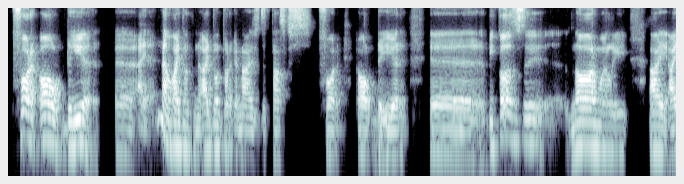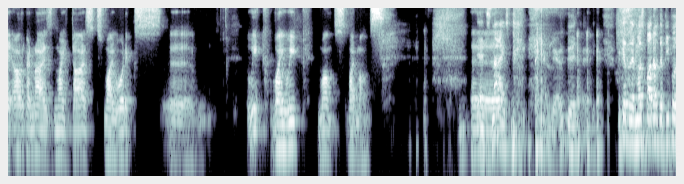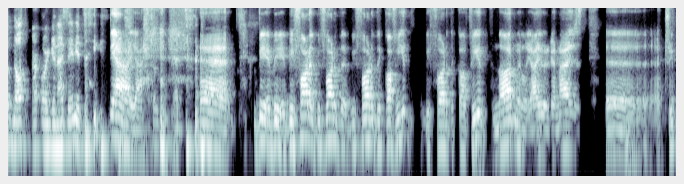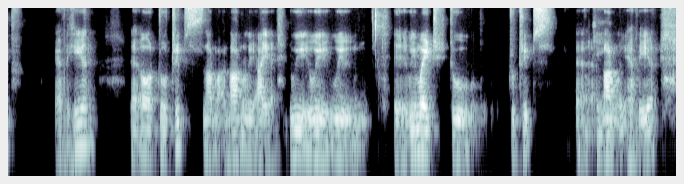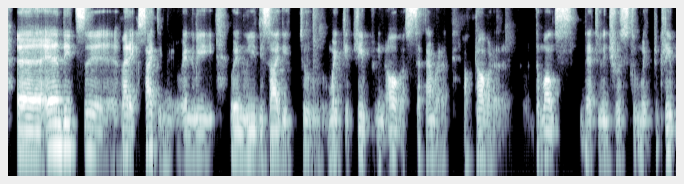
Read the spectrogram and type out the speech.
for all the year uh, I no, I don't. I don't organize the tasks for all the year. Uh, because uh, normally I, I organize my tasks, my works uh, week by week, months by months. That's uh, nice. very, good, very good. Because the most part of the people not organize anything. yeah, yeah. uh, be, be, before before the before the COVID, before the COVID, normally I organized uh, a trip every year uh, or two trips. Normal, normally, I we we we uh, we made two two trips. Okay. normally every year uh, and it's uh, very exciting when we when we decided to make the trip in august september october the months that you choose to make the trip.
